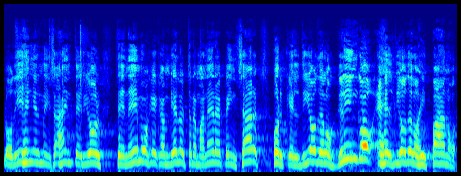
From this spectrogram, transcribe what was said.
lo dije en el mensaje anterior, tenemos que cambiar nuestra manera de pensar porque el Dios de los gringos es el Dios de los hispanos.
